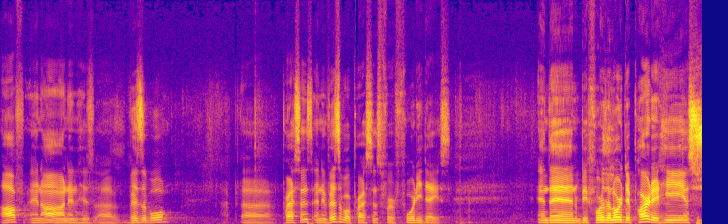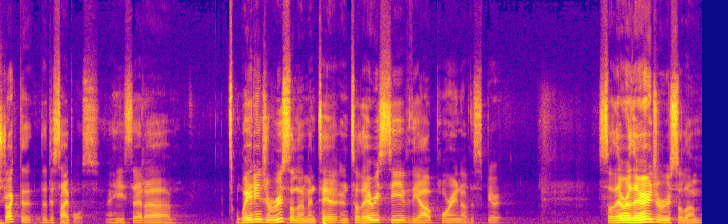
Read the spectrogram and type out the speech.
off and on in his uh, visible uh, presence and invisible presence for 40 days. And then before the Lord departed, he instructed the disciples. And he said, uh, Wait in Jerusalem until, until they receive the outpouring of the Spirit. So they were there in Jerusalem,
